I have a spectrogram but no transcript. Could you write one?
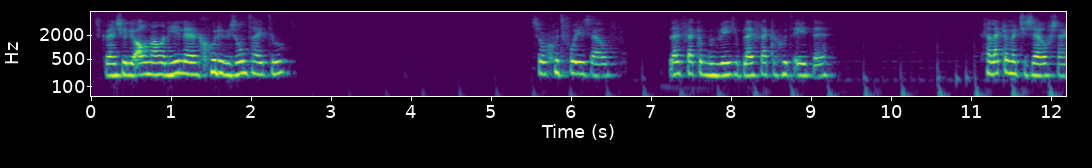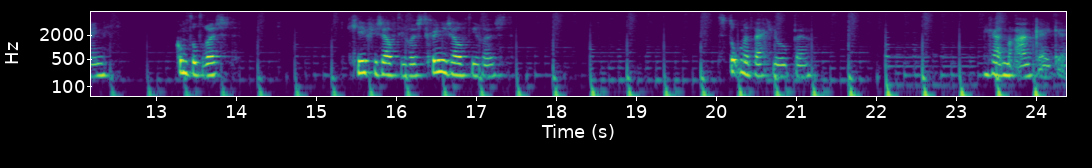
Dus ik wens jullie allemaal een hele goede gezondheid toe. Zorg goed voor jezelf. Blijf lekker bewegen, blijf lekker goed eten. Ga lekker met jezelf zijn. Kom tot rust. Geef jezelf die rust, gun jezelf die rust. Stop met weglopen. En ga het maar aankijken.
